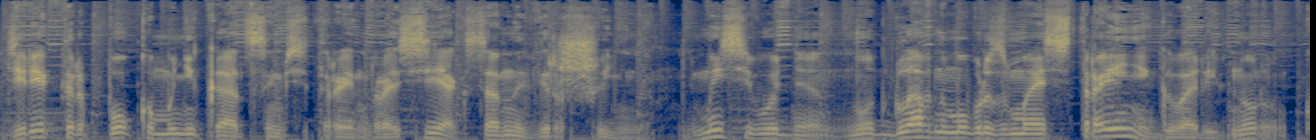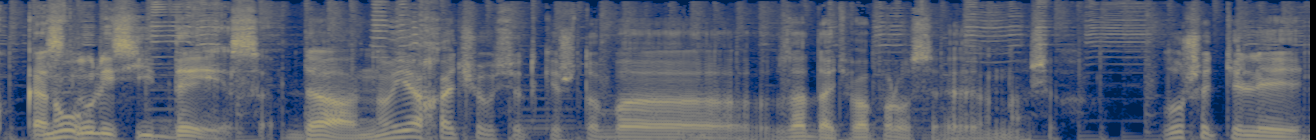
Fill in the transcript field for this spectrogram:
директор по коммуникациям Citroën в России Оксана Вершинина. И Мы сегодня, ну, вот главным образом мы о Citroën говорили, но коснулись и DS. Да, но я хочу все-таки, чтобы задать вопросы наших слушателей.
